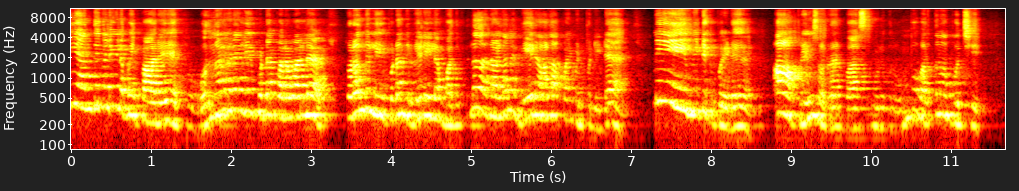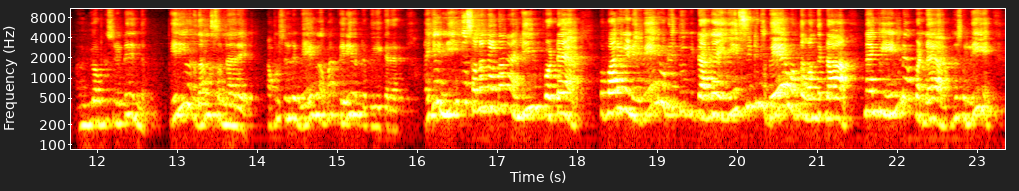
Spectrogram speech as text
நீ அந்த வேலைகளை போய் பாரு. ஒரு நாள் வேலை லீவ் போட்டா பரவாயில்ல. தொடர்ந்து லீவ் போட்டா அந்த வேலையெல்லாம் பாதிக்கல. அதனால தான் நான் வேற ஆள் அப்பாயின்மெண்ட் பண்ணிட்டேன். நீ வீட்டுக்கு போயிடு. ஆ அப்படின்னு சொல்றாரு பாஸ் உனக்கு ரொம்ப வருத்தமா போச்சு. ஐயோ அப்படின்னு சொல்லிட்டு இந்த பெரியவர் தானே சொன்னாரு. அப்படின்னு சொல்லிட்டு வேகமா பெரியவர்கிட்ட போய் கேட்கிறாரு ஐயா நீங்க சொன்னதால தான் நான் லீவ் போட்டேன். இப்ப பாருங்க என்னை வேலையோடய தூக்கிட்டாங்க. என் சீட்டுக்கு வேற ஒருத்தன் வந்துட்டான். நான் இப்ப என்ன பண்ண? அப்படின்னு சொல்லி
